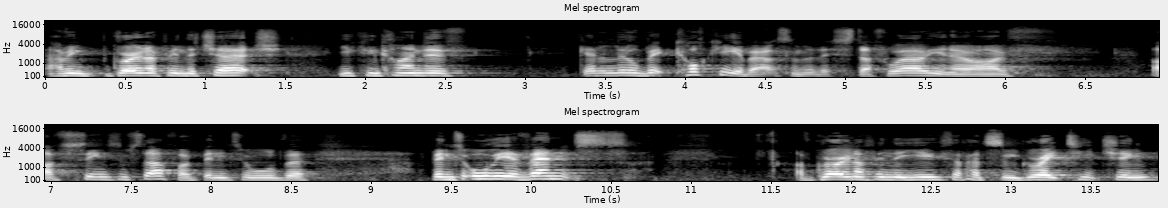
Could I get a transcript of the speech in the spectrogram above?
Having grown up in the church, you can kind of get a little bit cocky about some of this stuff. Well, you know, I've, I've seen some stuff, I've been to all the, been to all the events, I've grown up in the youth, I've had some great teaching,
